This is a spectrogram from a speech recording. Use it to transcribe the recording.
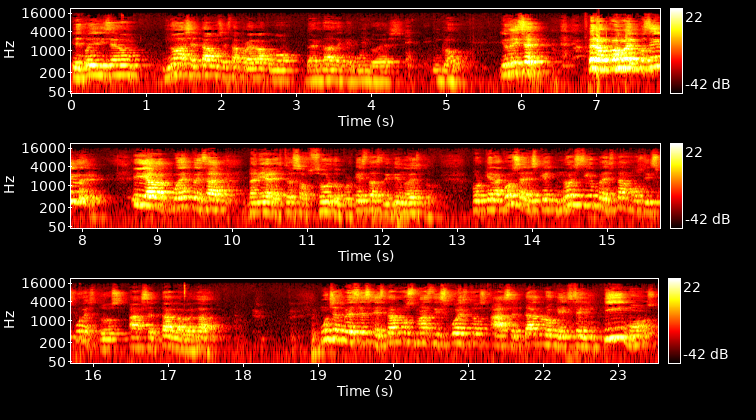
y después dijeron, no aceptamos esta prueba como verdad de que el mundo es un globo. Y uno dice, pero ¿cómo es posible? Y ahora puedes pensar, Daniel, esto es absurdo, ¿por qué estás diciendo esto? Porque la cosa es que no siempre estamos dispuestos a aceptar la verdad. Muchas veces estamos más dispuestos a aceptar lo que sentimos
